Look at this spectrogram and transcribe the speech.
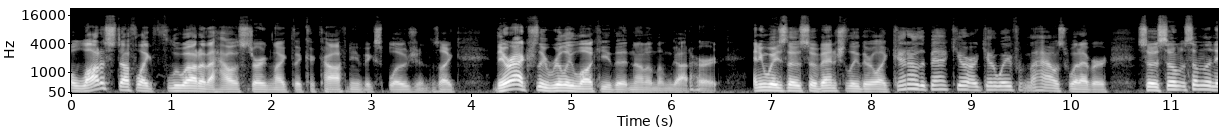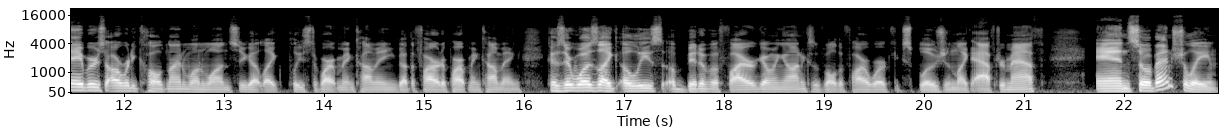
a lot of stuff like flew out of the house during like the cacophony of explosions. Like they're actually really lucky that none of them got hurt. Anyways, though, so eventually they're like, get out of the backyard, get away from the house, whatever. So some some of the neighbors already called 911. So you got like police department coming, you got the fire department coming. Because there was like at least a bit of a fire going on because of all the firework explosion like aftermath. And so eventually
